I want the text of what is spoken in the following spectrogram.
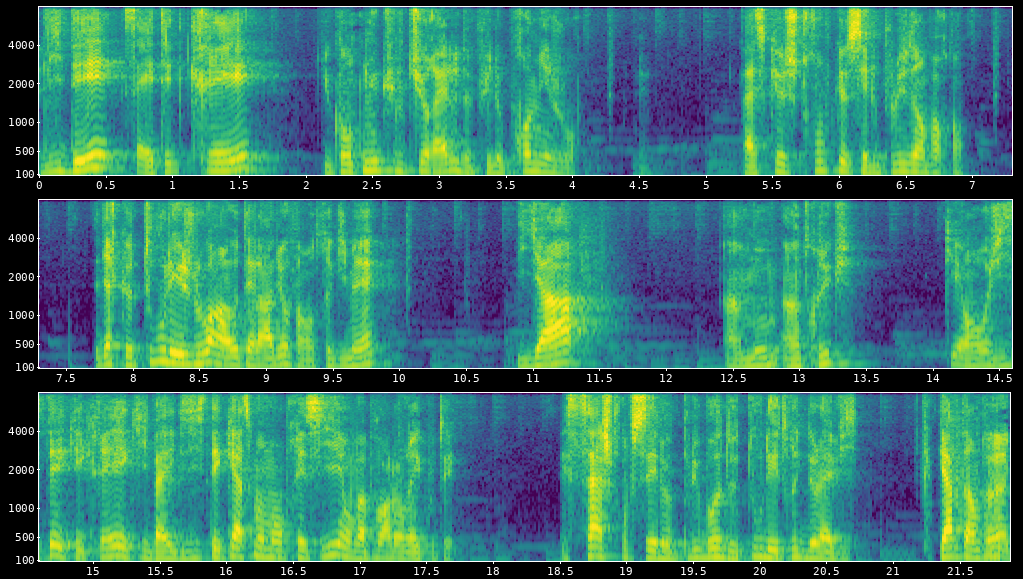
l'idée, ça a été de créer du contenu culturel depuis le premier jour. Parce que je trouve que c'est le plus important. C'est-à-dire que tous les jours à Hôtel Radio, enfin entre guillemets, il y a un, un truc qui est enregistré et qui est créé et qui va exister qu'à ce moment précis et on va pouvoir le réécouter. Et ça, je trouve c'est le plus beau de tous les trucs de la vie. Tu captes un peu? Ouais.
